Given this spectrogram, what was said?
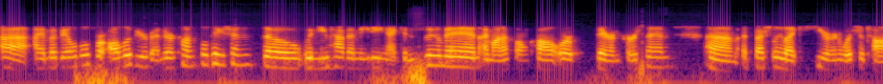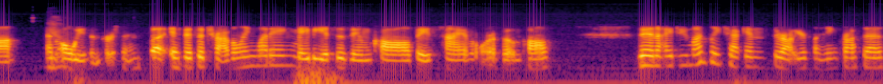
uh, I'm available for all of your vendor consultations. So when you have a meeting, I can zoom in. I'm on a phone call or there in person. Um, especially like here in Wichita, I'm yeah. always in person. But if it's a traveling wedding, maybe it's a Zoom call, FaceTime, or a phone call. Then I do monthly check-ins throughout your planning process.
